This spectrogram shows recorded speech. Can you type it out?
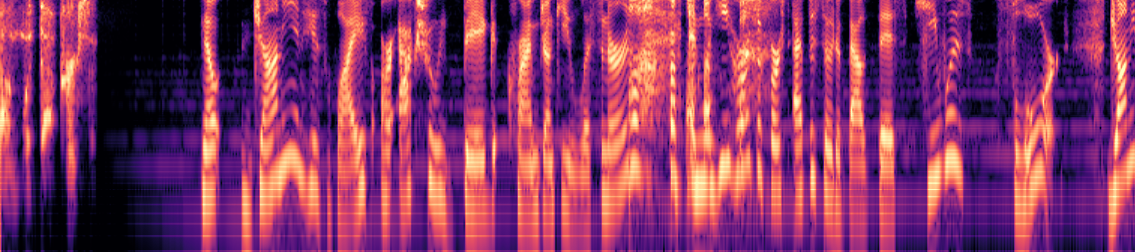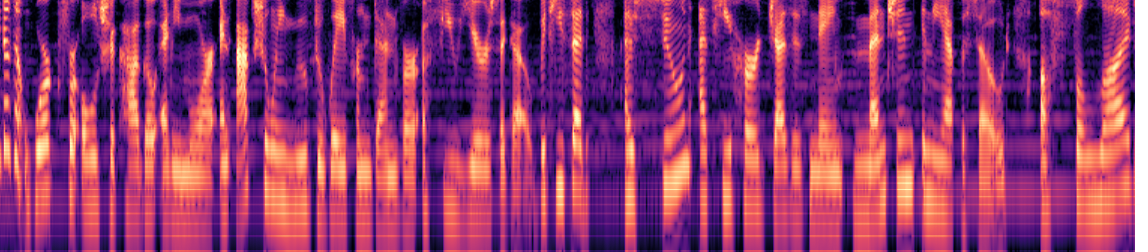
um, with that person. Now, Johnny and his wife are actually big crime junkie listeners. and when he heard the first episode about this, he was floored. Johnny doesn't work for Old Chicago anymore and actually moved away from Denver a few years ago. But he said as soon as he heard Jez's name mentioned in the episode, a flood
